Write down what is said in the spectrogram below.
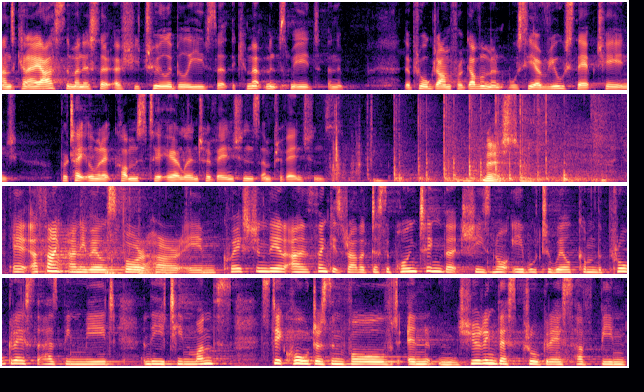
And can I ask the Minister if she truly believes that the commitments made in the, the programme for government will see a real step change particularly when it comes to early interventions and preventions. Minister. Uh, I thank Annie Wells for her um, question there. I think it's rather disappointing that she's not able to welcome the progress that has been made in the 18 months. Stakeholders involved in ensuring this progress have been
